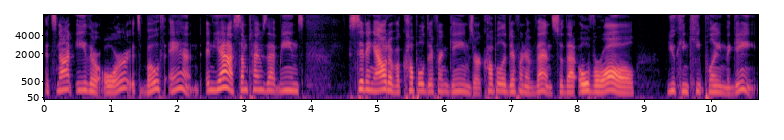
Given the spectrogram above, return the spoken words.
It's not either or, it's both and. And yeah, sometimes that means sitting out of a couple different games or a couple of different events so that overall you can keep playing the game.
